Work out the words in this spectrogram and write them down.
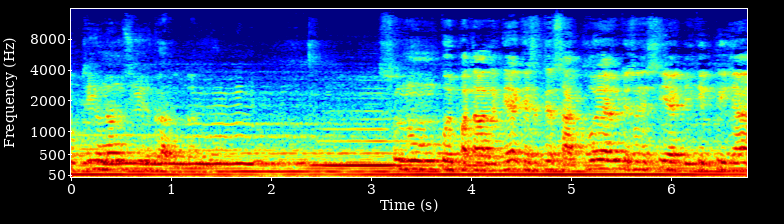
ਉੱਥੇ ਹੀ ਉਹਨਾਂ ਨੂੰ ਸ਼ਹੀਦ ਕਰ ਦਿੱਤਾ ਤੁਹਾਨੂੰ ਕੋਈ ਪਤਾ ਲੱਗਿਆ ਕਿਸੇ ਤੇ ਸ਼ੱਕ ਹੋਇਆ ਵੀ ਕਿਸੇ ਨੇ ਸੀਆਈਡੀ ਕੀਤੀ ਜਾਂ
